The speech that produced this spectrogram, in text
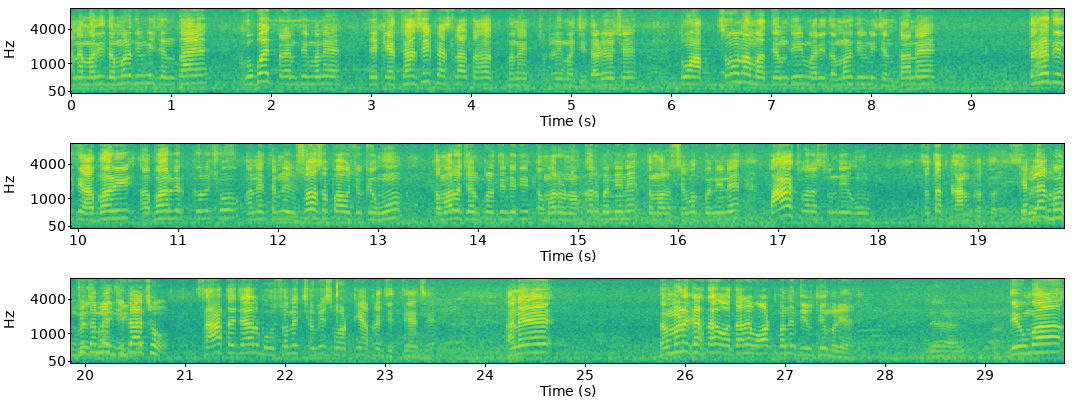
અને મારી દમણ દીવની જનતાએ ખૂબ જ પ્રેમથી મને એક ઐતિહાસિક ફેસલા તહત મને ચૂંટણીમાં જીતાડ્યો છે. તો હું આપ સૌના માધ્યમથી મારી દમણ દીવની જનતાને તહે દિલથી આભારી આભાર વ્યક્ત કરું છું અને તેમને વિશ્વાસ અપાવું છું કે હું તમારો જનપ્રતિનિધિ તમારો નોકર બનીને તમારો સેવક બનીને પાંચ વર્ષ સુધી હું સતત કામ કરતો રહીશ. કેટલા મતથી તમે જીતા છો? સાત હજાર બસો ને છવ્વીસ વોટથી આપણે જીત્યા છે અને દમણ કરતાં વધારે વોટ મને દીવથી મળ્યા છે દીવમાં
